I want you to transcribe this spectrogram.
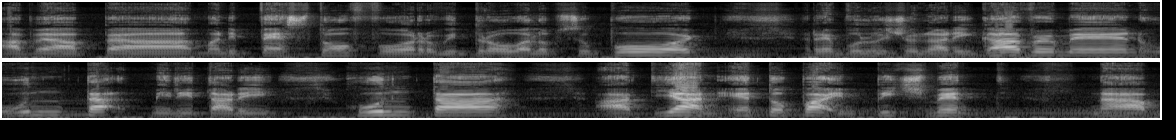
uh, uh, manifesto for withdrawal of support, revolutionary government, junta, military junta at yan, ito pa impeachment na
